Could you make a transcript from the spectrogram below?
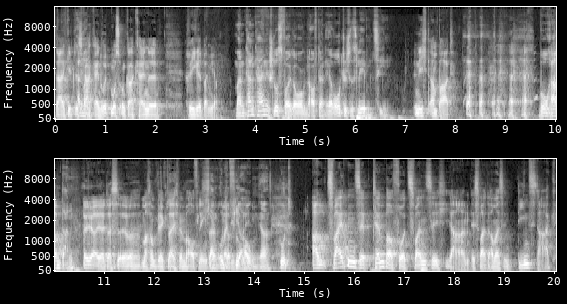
da gibt es gar keinen Rhythmus und gar keine Regel bei mir. Man kann keine Schlussfolgerungen auf dein erotisches Leben ziehen. Nicht am Bad. Woran dann? Ja, ja, das äh, machen wir gleich, wenn wir auflegen. Sagen unter vier Augen, ja. Gut. Am 2. September vor 20 Jahren, es war damals ein Dienstag,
